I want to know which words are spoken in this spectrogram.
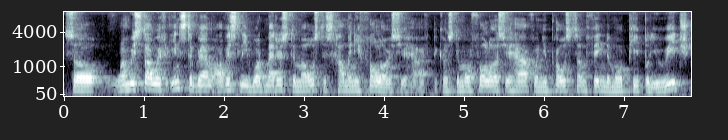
So when we start with Instagram, obviously what matters the most is how many followers you have because the more followers you have when you post something, the more people you reach.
